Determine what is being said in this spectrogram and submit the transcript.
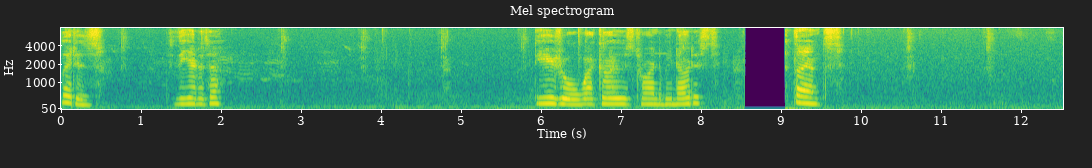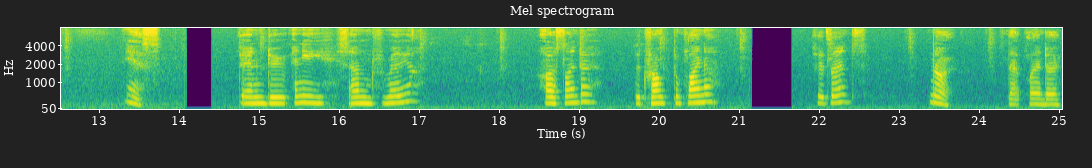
Letters to the editor. The usual wackos trying to be noticed. Lance. Yes. Then do any sound familiar? Lando. The Trump complainer? said Lance. No, snapped Lando,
